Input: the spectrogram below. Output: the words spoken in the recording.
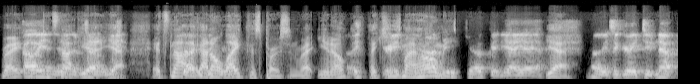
right? Oh like yeah, it's not, yeah, yeah. It's not like I don't like this person, right? You know, like he's my dude. homie. Joking, yeah, yeah, yeah. Yeah. No, he's a great dude. No,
